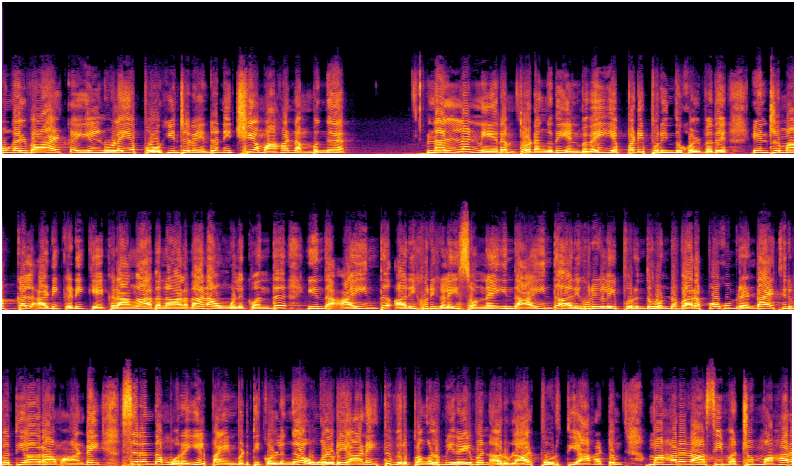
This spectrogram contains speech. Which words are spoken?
உங்கள் வாழ்க்கையில் நுழையப் போகின்றன என்று நிச்சயமாக நம்புங்க. நல்ல நேரம் தொடங்குது என்பதை எப்படி புரிந்து கொள்வது என்று மக்கள் அடிக்கடி கேட்குறாங்க அதனால தான் நான் உங்களுக்கு வந்து இந்த ஐந்து அறிகுறிகளை சொன்னேன். இந்த ஐந்து அறிகுறிகளை புரிந்து கொண்டு வரப்போகும் ரெண்டாயிரத்தி இருபத்தி ஆறாம் ஆண்டை சிறந்த முறையில் பயன்படுத்தி கொள்ளுங்க. உங்களுடைய அனைத்து விருப்பங்களும் இறைவன் அருளால் பூர்த்தியாகட்டும். மகர ராசி மற்றும் மகர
